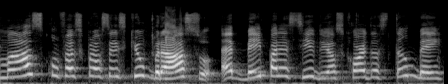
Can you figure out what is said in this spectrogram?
Mas confesso para vocês que o braço é bem parecido e as cordas também.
